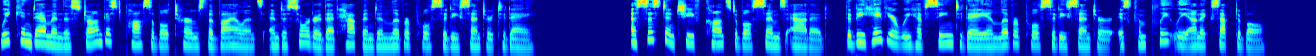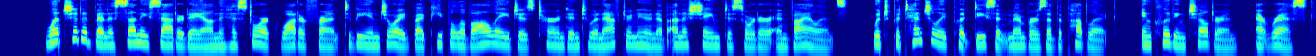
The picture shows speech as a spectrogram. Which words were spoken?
We condemn in the strongest possible terms the violence and disorder that happened in Liverpool city centre today. Assistant Chief Constable Sims added, The behavior we have seen today in Liverpool city centre is completely unacceptable. What should have been a sunny Saturday on the historic waterfront to be enjoyed by people of all ages turned into an afternoon of unashamed disorder and violence, which potentially put decent members of the public, including children, at risk.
